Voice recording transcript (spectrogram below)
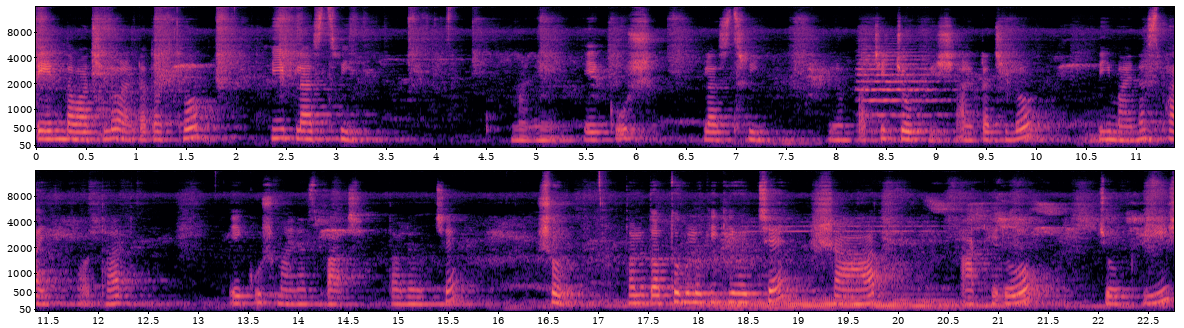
টেন দেওয়া ছিল, আরেকটা তথ্য, পি প্লাস থ্রি মানে একুশ প্লাস থ্রি এরকম পাচ্ছি চব্বিশ। আরেকটা ছিল পি মাইনাস ফাইভ, অর্থাৎ একুশ মাইনাস পাঁচ। তাহলে হচ্ছে ষোলো। তাহলে তথ্যগুলো কি কি হচ্ছে? সাত, আঠেরো, চব্বিশ,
